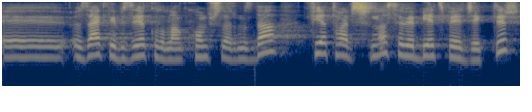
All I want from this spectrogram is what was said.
e, özellikle bize yakın olan komşularımız da fiyat artışına sebebiyet verecektir.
